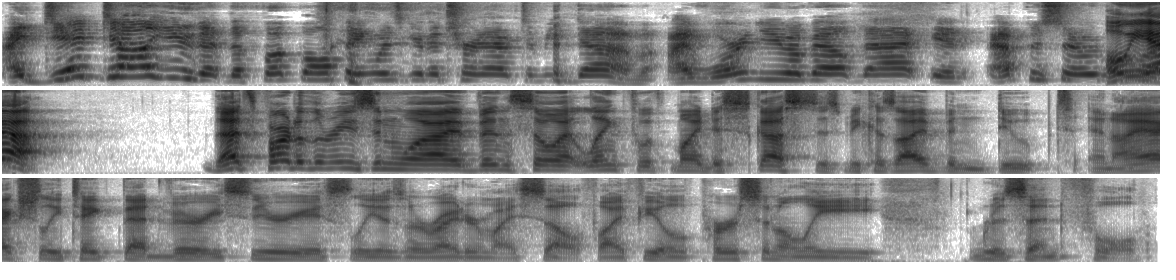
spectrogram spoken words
I did tell you that the football thing was going to turn out to be dumb. I warned you about that in episode. Oh one. yeah. That's part of the reason why I've been so at length with my disgust is because I've been duped and I actually take that very seriously as a writer myself. I feel personally resentful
